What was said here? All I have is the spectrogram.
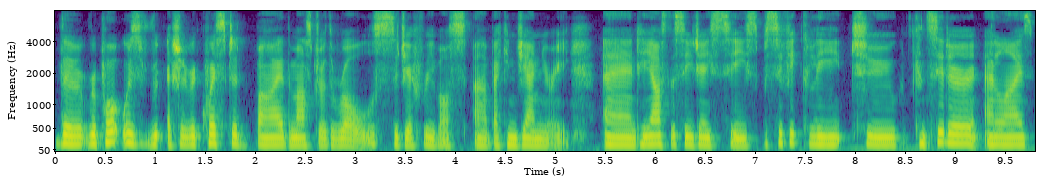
The report was re- actually requested by the Master of the Rolls, Sir Geoffrey Vos, uh, back in January, and he asked the CJC specifically to consider and analyse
